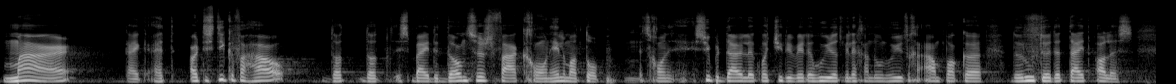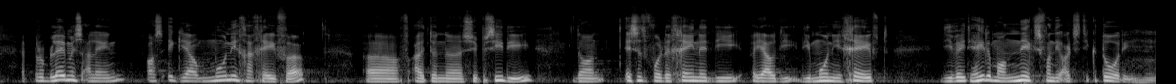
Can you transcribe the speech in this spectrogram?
maar, kijk, het artistieke verhaal, dat, dat is bij de dansers vaak gewoon helemaal top. Het is gewoon super duidelijk wat jullie willen, hoe jullie dat willen gaan doen, hoe jullie het gaan aanpakken, de route, de tijd, alles. Het probleem is alleen, als ik jou money ga geven eh, uit een eh, subsidie, dan is het voor degene die jou die, die money geeft, die weet helemaal niks van die artistieke tori. Mhm.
